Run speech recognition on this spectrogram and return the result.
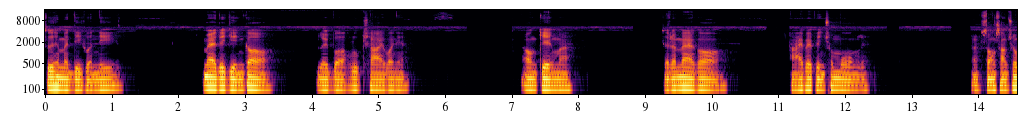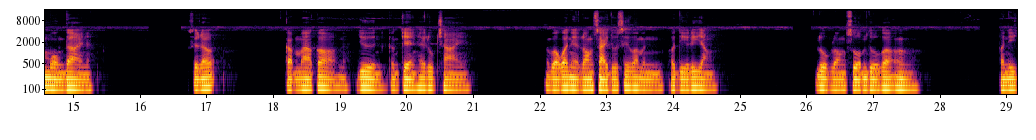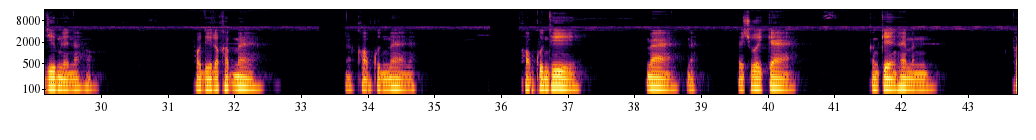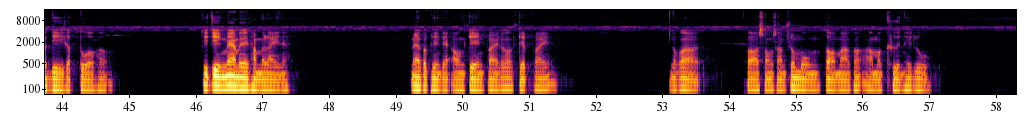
ซื้อให้มันดีกว่านี้ แม่ได้ยินก็เลยบอกลูกชายว่าเนี่ยเอากางเกงมาเสร็จแล้วแม่ก็หายไปเป็นชั่วโมงเลยสองสามชั่วโมงได้นะ เสร็จแล้ว กลับมาก็ยื่นกางเกงให้ลูกชาย บอกว่าเนี่ยลองใส่ดูซิว่ามันพอดีหรือยัง ลูกลองสวมดูก็เออคนนี้ยิ้มเลยนะ พอดีแล้วครับแม่ ขอบคุณแม่นะ ขอบคุณที่แม่นะไปช่วยแก้ กางเกงให้มันพอดีกับตัวเขา ที่จริงแม่ไม่ได้ทำอะไรนะแม่ก็เพียงแต่เอาเกงไปแล้วก็เก็บไว้ แล้วก็พอสองสามชั่วโมงต่อมาก็เอามาคืนให้ลูก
